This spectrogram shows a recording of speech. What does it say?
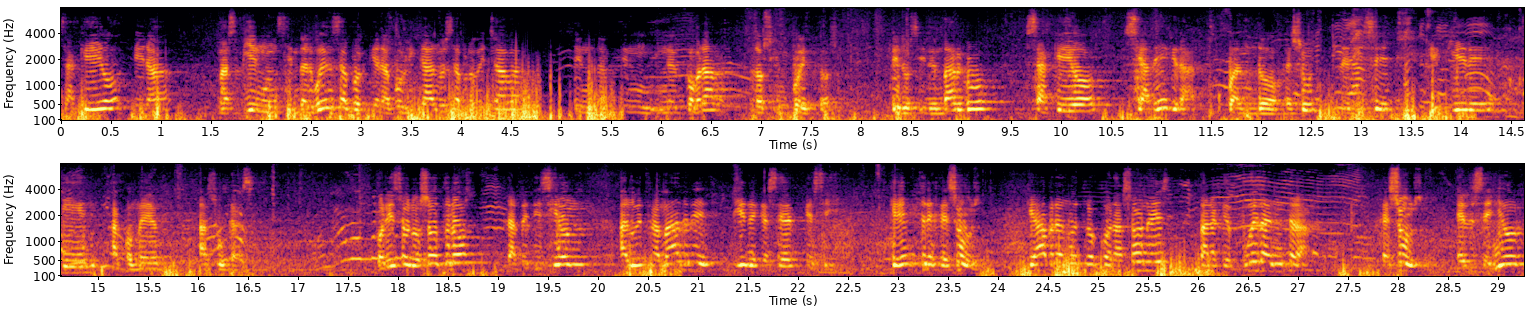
Saqueo era más bien un sinvergüenza porque era publicano y se aprovechaba en, en cobrar los impuestos. Pero sin embargo, Saqueo se alegra cuando Jesús le dice que quiere ir a comer a su casa. Por eso nosotros, la petición a nuestra Madre tiene que ser que sí, que entre Jesús, que abra nuestros corazones para que pueda entrar Jesús, el Señor,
